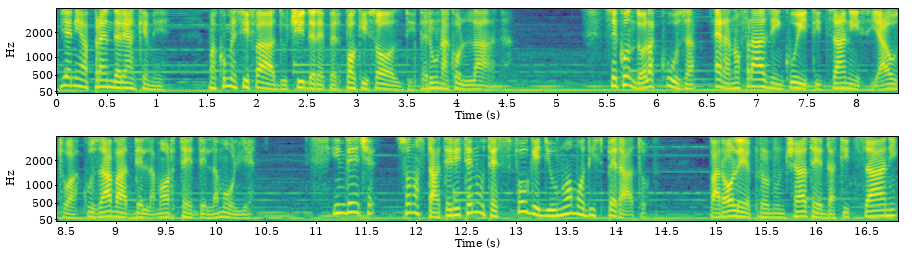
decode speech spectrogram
Vieni a prendere anche me. Ma come si fa ad uccidere per pochi soldi, per una collana? Secondo l'accusa, erano frasi in cui Tizzani si autoaccusava della morte della moglie. Invece sono state ritenute sfoghe di un uomo disperato, parole pronunciate da Tizzani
